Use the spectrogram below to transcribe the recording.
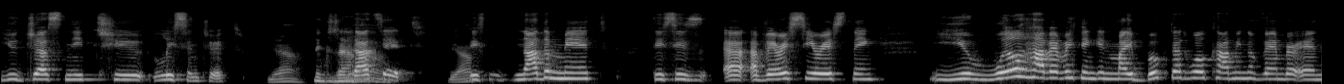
You just need to listen to it. yeah Exactly. That's it. yeah This is not a myth. This is a, a very serious thing. You will have everything in my book that will come in November, and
